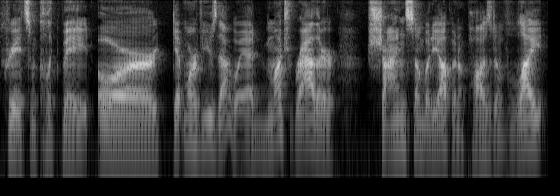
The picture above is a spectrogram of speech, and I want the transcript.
create some clickbait or get more views that way. I'd much rather shine somebody up in a positive light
